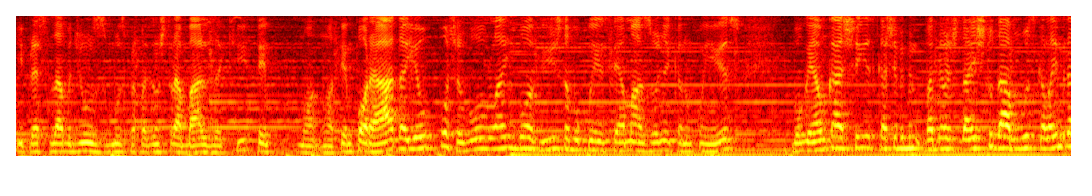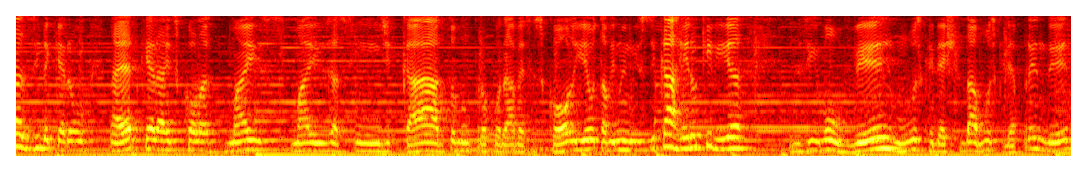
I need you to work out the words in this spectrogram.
e precisava de uns músicos para fazer uns trabalhos aqui, tem uma, uma temporada. E eu, poxa, eu vou lá em Boa Vista, vou conhecer a Amazônia que eu não conheço vou ganhar um cachê e esse cachê vai me ajudar a estudar música lá em Brasília, que era um, na época era a escola mais, mais assim indicada, todo mundo procurava essa escola e eu estava no início de carreira, eu queria desenvolver música, queria estudar música, queria aprender.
